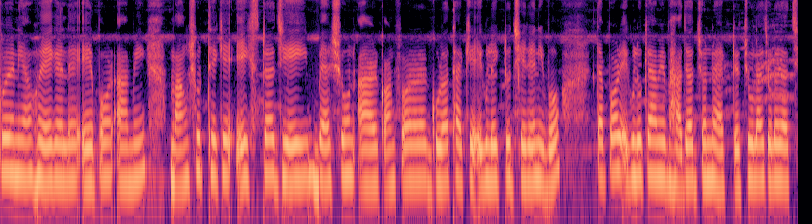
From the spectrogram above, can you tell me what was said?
করে নেওয়া হয়ে গেলে এরপর আমি মাংসর থেকে এক্সট্রা যেই বেসন আর কর্নফ্লাওয়ার গুঁড়া থাকে, এগুলো একটু ঝেড়ে নিব। তারপর এগুলোকে আমি ভাজার জন্য একটা চুলায় চলে যাচ্ছি।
